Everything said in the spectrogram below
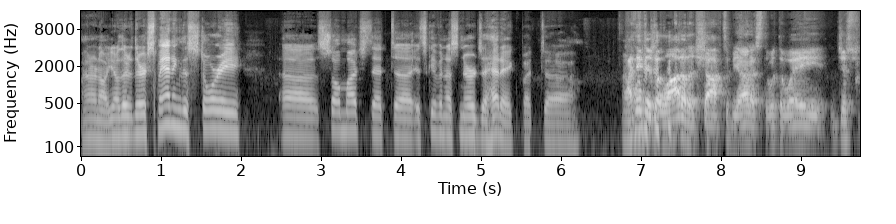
i don't know you know they're, they're expanding the story uh so much that uh it's given us nerds a headache but uh I think there's a lot of the shock, to be honest, with the way just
